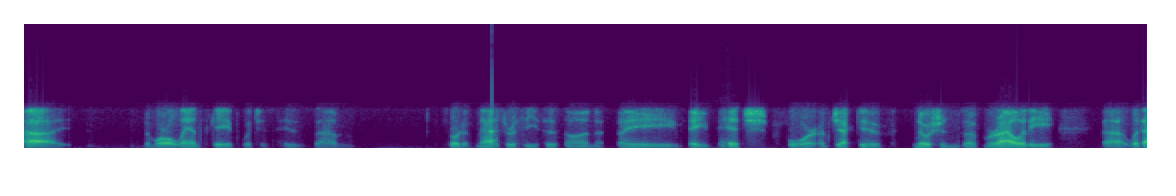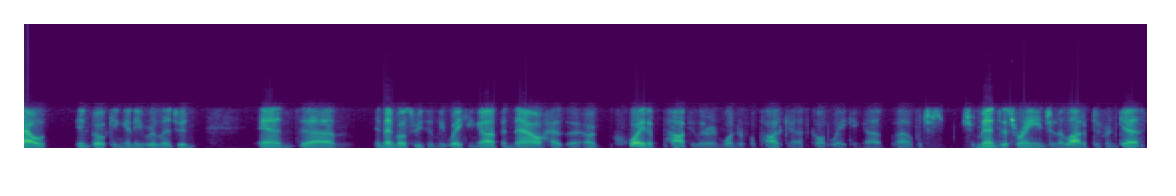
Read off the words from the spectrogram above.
uh, The Moral Landscape, which is his um, sort of master thesis on a a pitch for objective notions of morality uh, without invoking any religion, and um, and then most recently Waking Up, and now has a, a quite a popular and wonderful podcast called Waking Up, uh, which is tremendous range and a lot of different guests.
